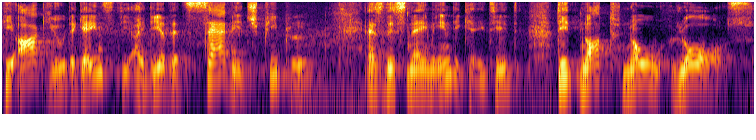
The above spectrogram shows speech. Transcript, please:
He argued against the idea that savage people, as this name indicated, did not know laws,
